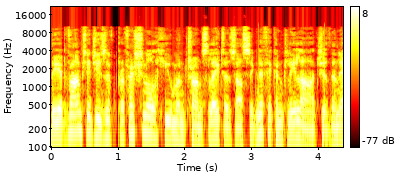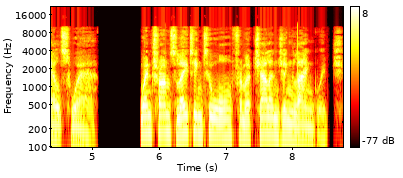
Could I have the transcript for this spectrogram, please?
the advantages of professional human translators are significantly larger than elsewhere. When translating to or from a challenging language,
